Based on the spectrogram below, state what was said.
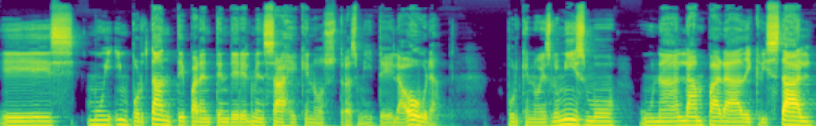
es muy importante para entender el mensaje que nos transmite la obra, porque no es lo mismo una lámpara de cristal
